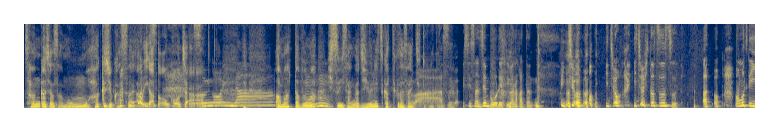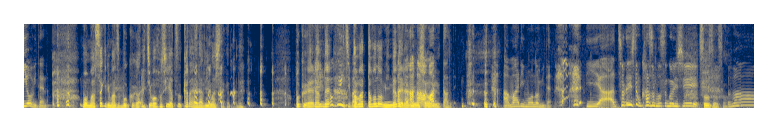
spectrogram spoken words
参加者さんも,、うん。もう拍手喝采。ありがとうこうちゃん。すごいな余った分は翡翠さんが自由に使ってくださいって言ってくれたのわあすごい。石井さん全部お礼って言わなかったんだ。一応一応一応一つずつ あの守っていいよみたいな。もう真っ先にまず僕が一番欲しいやつから選びましたけどね。僕が選んで余ったものをみんなで選びましょう余って。たって。余り物みたいな。いやーそれにしても数もすごいし。そうそうそう。うわー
